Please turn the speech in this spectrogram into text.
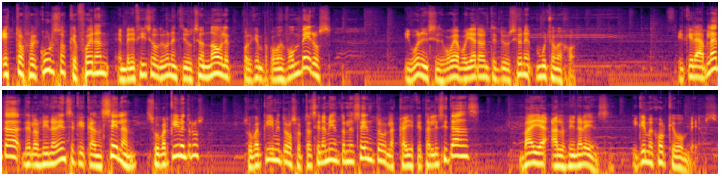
estos recursos que fueran en beneficio de una institución noble, por ejemplo, como es bomberos, y bueno, y si se puede apoyar a otras instituciones, mucho mejor. Y que la plata de los linarenses que cancelan sus parquímetros, su parquímetro, su estacionamiento en el centro, las calles que están licitadas, vaya a los linarenses. Y qué mejor que bomberos.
